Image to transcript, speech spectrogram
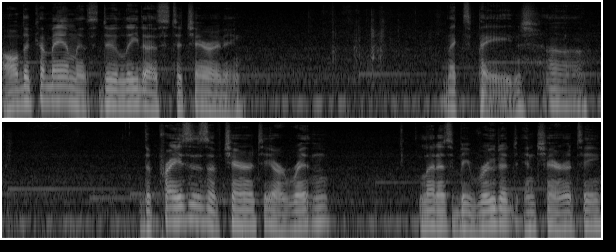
All the commandments do lead us to charity. Next page. Uh, the praises of charity are written. Let us be rooted in charity,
